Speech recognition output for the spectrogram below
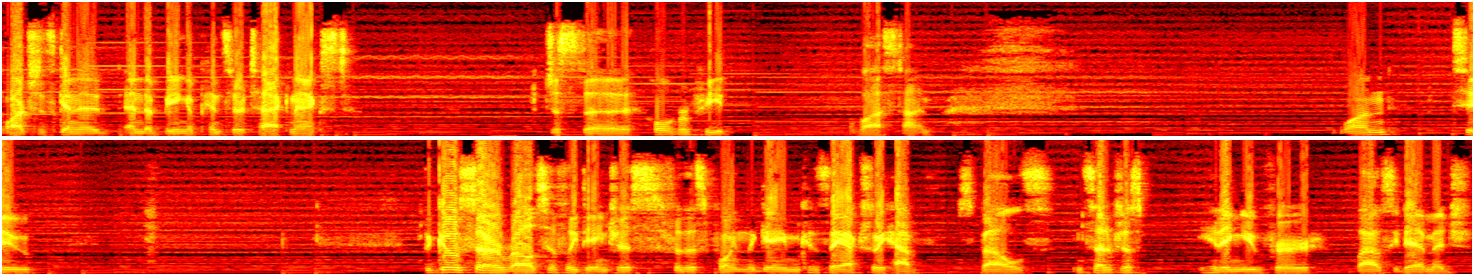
Watch, it's gonna end up being a pincer attack next. Just a whole repeat of last time. One, two. The ghosts are relatively dangerous for this point in the game because they actually have spells instead of just hitting you for lousy damage.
